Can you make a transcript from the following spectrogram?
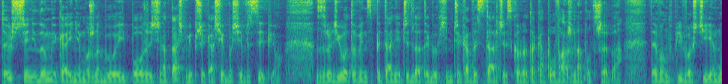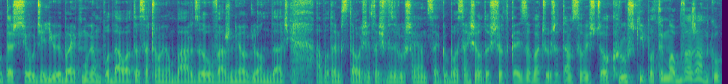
to już się nie domyka i nie można było jej położyć na taśmie przy kasie, bo się wysypią. Zrodziło to więc pytanie, czy dla tego Chińczyka wystarczy, skoro taka poważna potrzeba. Te wątpliwości jemu też się udzieliły, bo jak mu ją podała, to zaczął ją bardzo uważnie oglądać, a potem stało się coś wzruszającego, bo zajrzał do środka i zobaczył, że tam są jeszcze okruszki po tym obwarzanku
